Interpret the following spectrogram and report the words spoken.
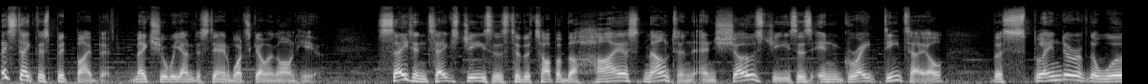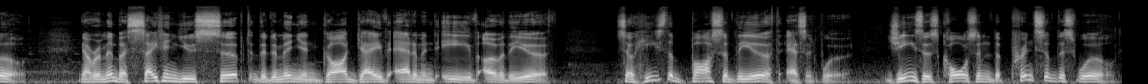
Let's take this bit by bit, make sure we understand what's going on here. Satan takes Jesus to the top of the highest mountain and shows Jesus in great detail the splendor of the world. Now remember, Satan usurped the dominion God gave Adam and Eve over the earth. So he's the boss of the earth, as it were. Jesus calls him the prince of this world.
